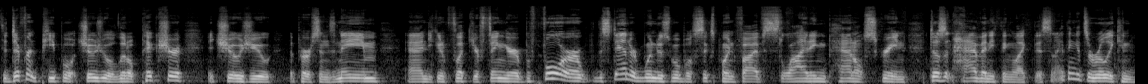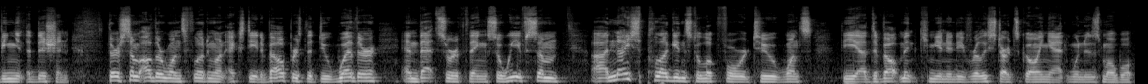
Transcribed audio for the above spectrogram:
to different people. It shows you a little picture, it shows you the person's name, and you can flick your finger. Before, the standard Windows Mobile 6.5 sliding panel screen doesn't have anything like this, and I think it's a really convenient addition. There are some other ones floating on XDA developers that do weather and that sort of thing, so we have some uh, nice plugins to look forward to once the uh, development community really starts going at Windows Mobile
